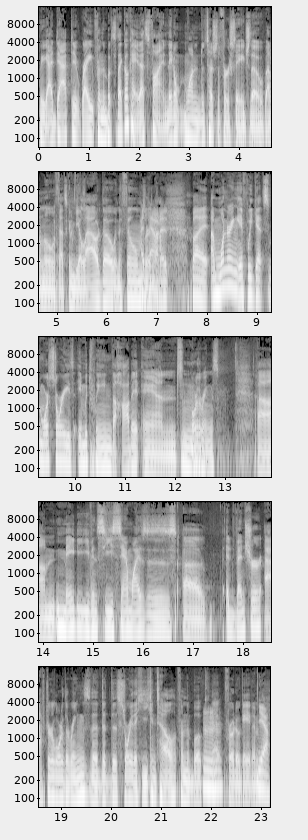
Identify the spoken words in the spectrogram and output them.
we adapt it right from the books. It's like, okay, that's fine. They don't want to touch the first age though. I don't know if that's going to be allowed though in the films. I or doubt not. it. But I'm wondering if we get some more stories in between The Hobbit and Lord of the Rings. Um, maybe even see Samwise's uh, adventure after Lord of the Rings, the, the the story that he can tell from the book that Frodo gave him. Yeah.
